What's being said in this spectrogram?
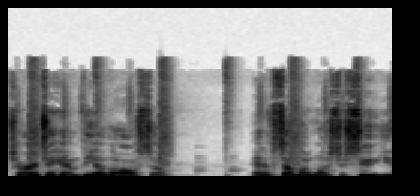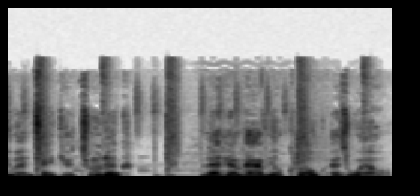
turn to him the other also. And if someone wants to sue you and take your tunic, let him have your cloak as well.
